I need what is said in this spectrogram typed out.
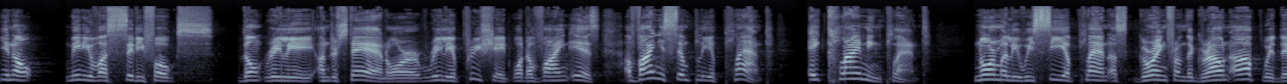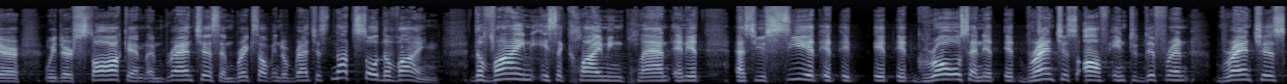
You know, many of us city folks don't really understand or really appreciate what a vine is. A vine is simply a plant, a climbing plant normally we see a plant as growing from the ground up with their, with their stalk and, and branches and breaks off into branches. Not so the vine. The vine is a climbing plant, and it, as you see it, it, it, it, it grows and it, it branches off into different branches,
